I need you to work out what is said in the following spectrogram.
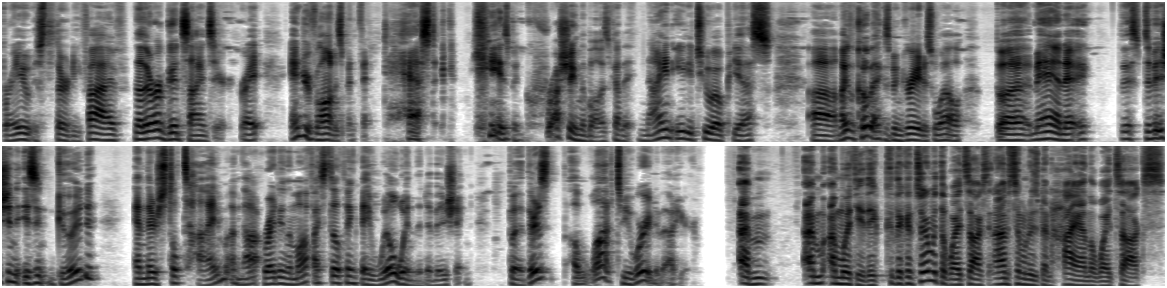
Abreu is 35. Now there are good signs here, right? Andrew Vaughn has been fantastic. He has been crushing the ball. He's got a 982 OPS. Uh, Michael Kopech has been great as well. But man, it, this division isn't good and there's still time. I'm not writing them off. I still think they will win the division, but there's a lot to be worried about here. I'm I'm I'm with you. The, the concern with the White Sox, and I'm someone who's been high on the White Sox,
